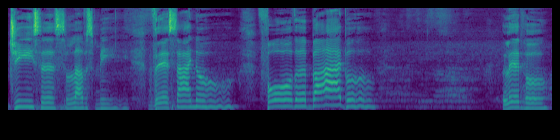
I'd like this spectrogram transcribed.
Jesus loves me, this I know, for the Bible, little.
